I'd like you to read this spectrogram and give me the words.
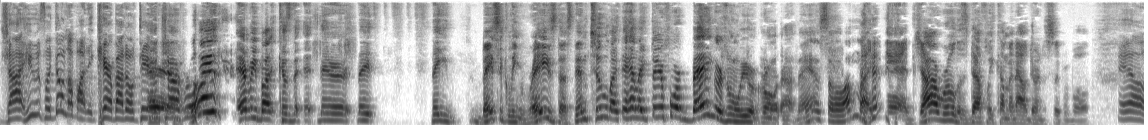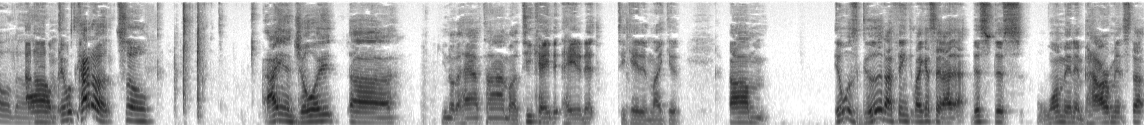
Ja, he was like, don't nobody care about no damn Ja Rule. What? Everybody, because they're they they basically raised us. Them too, like they had like three or four bangers when we were growing up, man. So I'm like, man, Ja Rule is definitely coming out during the Super Bowl. Hell no. Um, it was kind of so. I enjoyed, uh, you know, the halftime. Uh, TK hated it. TK didn't like it. Um, it was good. I think, like I said, I, this this woman empowerment stuff,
